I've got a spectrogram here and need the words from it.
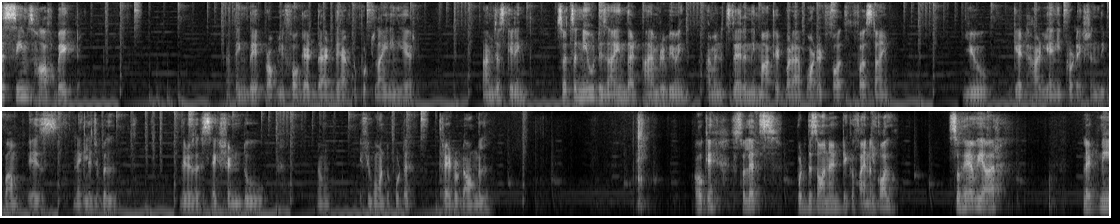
this seems half baked I think they probably forget that they have to put lining here. I'm just kidding. So it's a new design that I'm reviewing. I mean it's there in the market but I bought it for the first time. You get hardly any protection the bump is negligible. There is a section to you know if you want to put a thread or dongle. Okay so let's put this on and take a final call. So here we are. Let me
